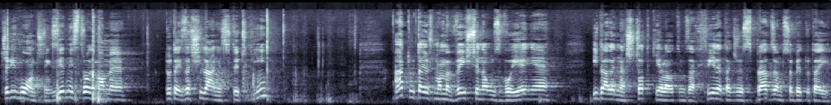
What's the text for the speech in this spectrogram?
Czyli włącznik. Z jednej strony mamy tutaj zasilanie z wtyczki, a tutaj już mamy wyjście na uzwojenie i dalej na szczotki, ale o tym za chwilę. Także sprawdzam sobie tutaj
